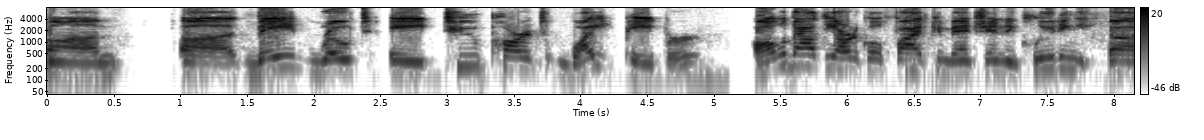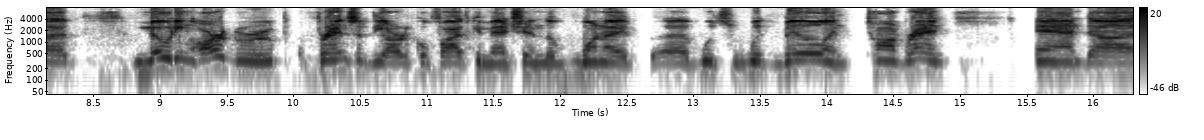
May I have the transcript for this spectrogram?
um, uh, they wrote a two part white paper all about the Article 5 convention, including uh, noting our group, Friends of the Article 5 convention, the one I uh, was with Bill and Tom Brennan, and uh,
